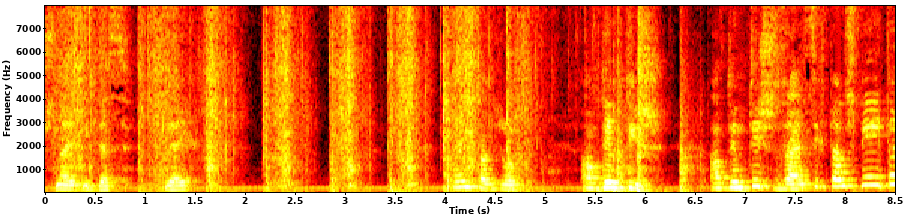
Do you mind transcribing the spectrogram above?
schneide ich das gleich. Einfach so auf dem Tisch. Auf dem Tisch salze ich dann später.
